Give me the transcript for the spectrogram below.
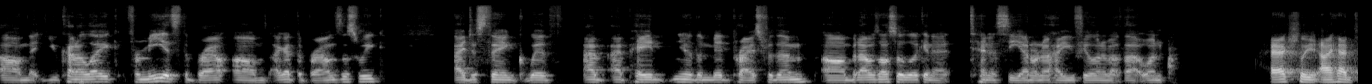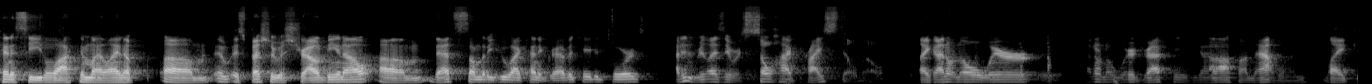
um, that you kind of like? For me, it's the Brown. Um, I got the Browns this week. I just think with I, I paid you know the mid price for them, um, but I was also looking at Tennessee. I don't know how you feeling about that one. I actually, I had Tennessee locked in my lineup, um, especially with Stroud being out. Um, that's somebody who I kind of gravitated towards. I didn't realize they were so high priced still though. Like I don't know where I don't know where DraftKings got off on that one. Like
